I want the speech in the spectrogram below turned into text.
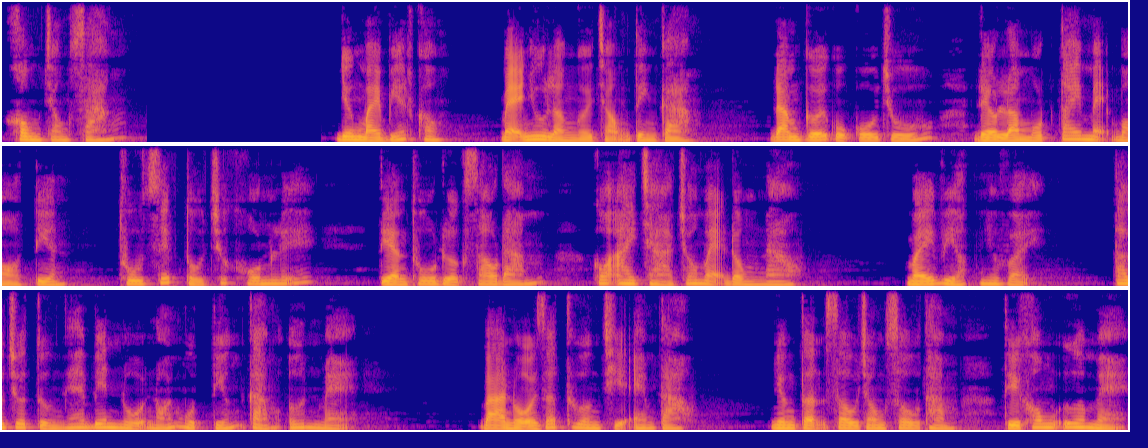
không trong sáng. Nhưng mày biết không, mẹ như là người trọng tình cảm. Đám cưới của cô chú đều là một tay mẹ bỏ tiền, thu xếp tổ chức hôn lễ. Tiền thu được sau đám, có ai trả cho mẹ đồng nào. Mấy việc như vậy, tao chưa từng nghe bên nội nói một tiếng cảm ơn mẹ. Bà nội rất thương chị em tao, nhưng tận sâu trong sâu thẳm thì không ưa mẹ.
